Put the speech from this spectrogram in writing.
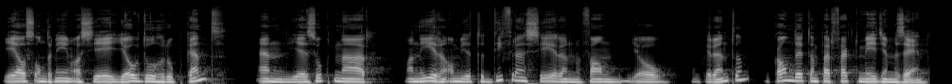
Jij als ondernemer, als jij jouw doelgroep kent en jij zoekt naar manieren om je te differentiëren van jouw concurrenten, dan kan dit een perfect medium zijn.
